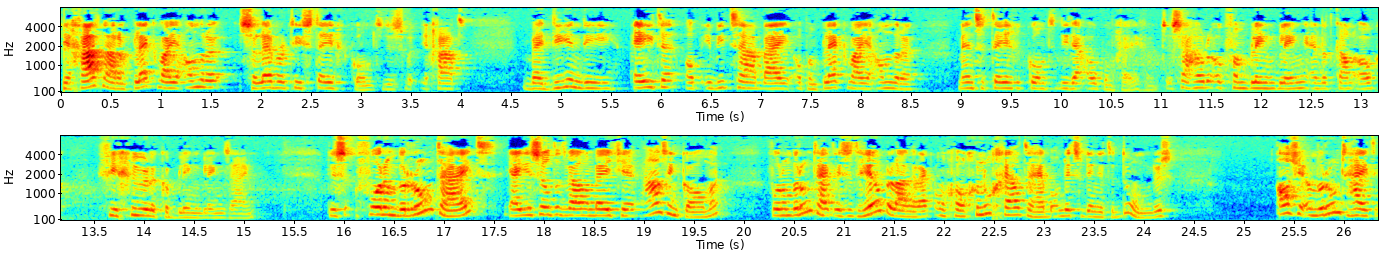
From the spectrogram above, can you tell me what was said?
Je gaat naar een plek waar je andere celebrities tegenkomt. Dus je gaat bij die en die eten op Ibiza bij, op een plek waar je andere mensen tegenkomt die daar ook om geven. Dus ze houden ook van bling bling en dat kan ook figuurlijke bling bling zijn. Dus voor een beroemdheid, ja, je zult het wel een beetje aanzien komen. Voor een beroemdheid is het heel belangrijk om gewoon genoeg geld te hebben om dit soort dingen te doen. Dus als je een beroemdheid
